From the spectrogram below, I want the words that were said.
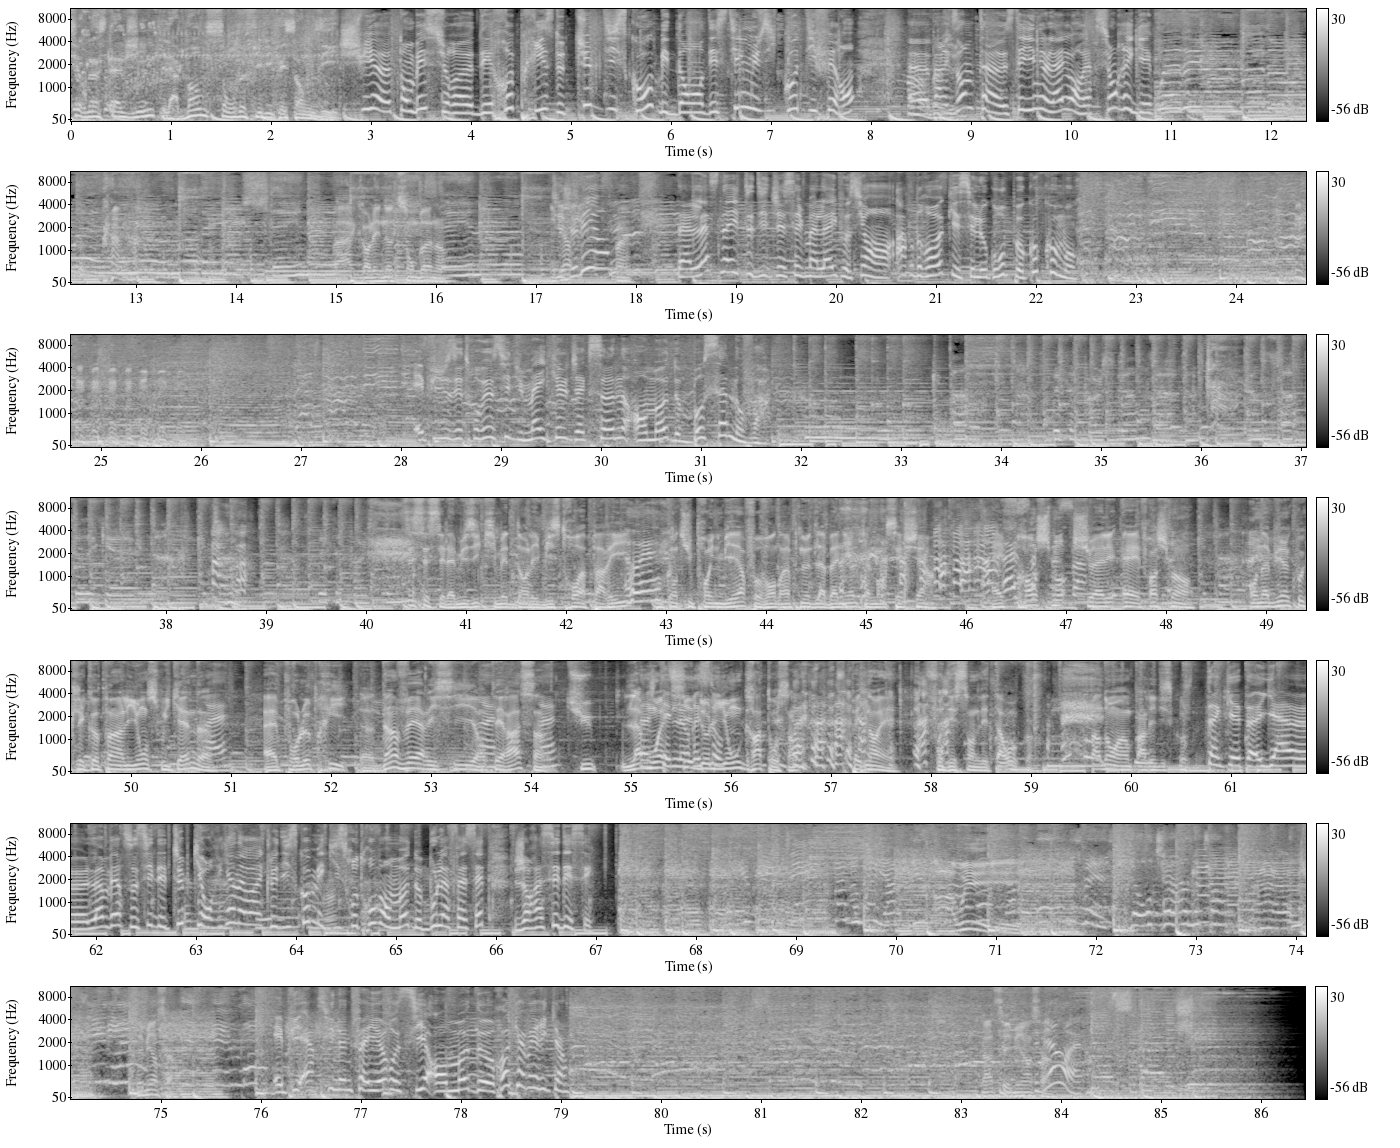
Sur Nostalgie, la bande-son de Philippe et Sandy. Je suis euh, tombée sur euh, des reprises de tubes disco, mais dans des styles musicaux différents. Euh, par exemple, tu as Staying Alive en version reggae. Ah, quand les notes sont bonnes. hein. C'est bien. joli, hein Ouais. T'as Last Night DJ Save My Life aussi en hard rock et c'est le groupe Kokomo. Et puis je vous ai trouvé aussi du Michael Jackson en mode bossa nova. C'est- la musique qu'ils mettent dans les bistrots à Paris Ouais. où quand tu prends une bière, faut vendre un pneu de la bagnole tellement que c'est cher. Eh, franchement, je suis allé. eh, franchement, on a bu un coup avec les copains à Lyon ce week-end. Ouais. Eh, pour le prix euh, d'un verre ici en Ouais. terrasse, Ouais. tu la moitié de. Lyon gratos. Hein. Paye- non, faut descendre les tarots quoi. Pardon, hein, on parlait disco. T'inquiète, il y a euh, l'inverse aussi des tubes qui ont rien à voir avec le disco mais qui se retrouvent en mode boule à facettes, genre ACDC. Ah oui, c'est bien ça. Et puis Earth, Wind and Fire aussi en mode rock américain. Ah, c'est bien C'est ça. bien, ouais.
